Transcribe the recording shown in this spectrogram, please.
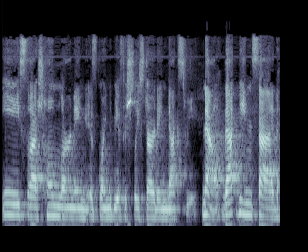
e slash home learning is going to be officially starting next week. Now, that being said,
